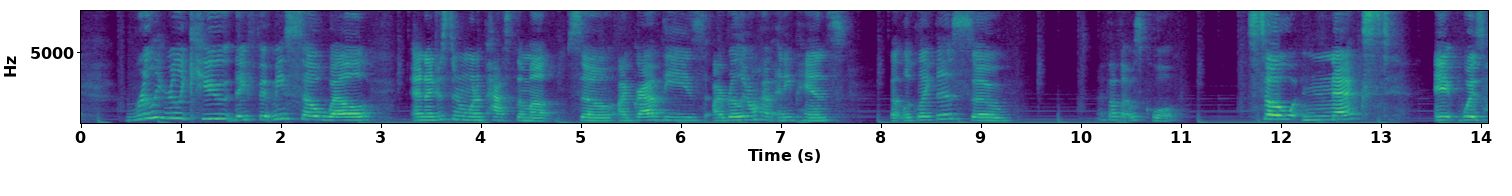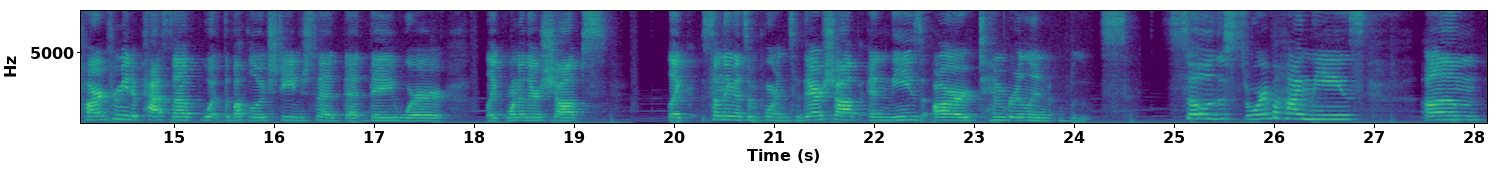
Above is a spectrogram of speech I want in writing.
really, really cute. They fit me so well and I just didn't want to pass them up. So I grabbed these. I really don't have any pants that look like this, so I thought that was cool. So next, it was hard for me to pass up what the Buffalo Exchange said that they were like one of their shops, like something that's important to their shop, and these are Timberland boots. So the story behind these, um,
